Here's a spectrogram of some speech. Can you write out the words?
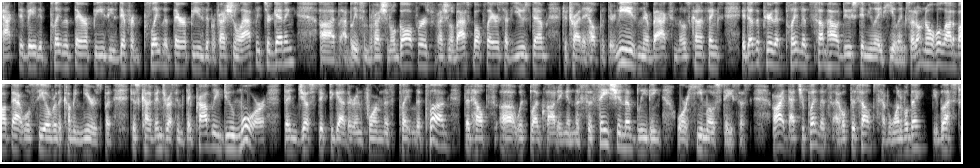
activated platelet therapies, these different platelet therapies that professional athletes are getting. Uh, I believe some professional golfers, professional basketball players have used them to try to help with their knees and their backs and those kind of things. It does appear that platelets somehow do stimulate healing. So I don't know a whole lot about that. We'll see over the coming years, but just kind of interesting that they probably do more than just stick together and form this platelet plug that helps uh, with blood clotting and the cessation of bleeding or hemostasis. All right, that's your platelets. I hope this helps. Have a wonderful day. Be blessed.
